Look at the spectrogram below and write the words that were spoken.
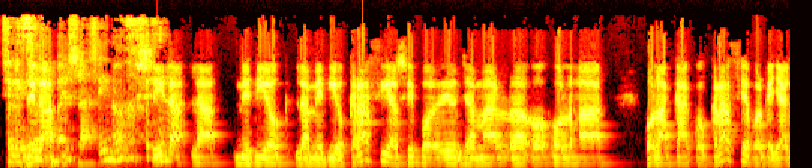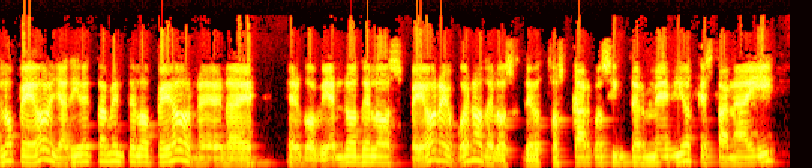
Selección de la, sí, ¿no? Sí, la, la, medio, la mediocracia, si podrían llamarla, o, la, o la cacocracia, porque ya es lo peor, ya directamente lo peor. El, el gobierno de los peores, bueno, de los de estos cargos intermedios que están ahí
